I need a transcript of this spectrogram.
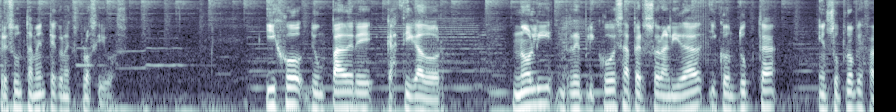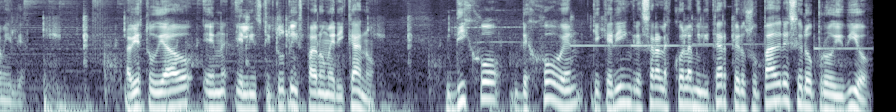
presuntamente con explosivos. Hijo de un padre castigador, Noli replicó esa personalidad y conducta en su propia familia. Había estudiado en el Instituto Hispanoamericano. Dijo de joven que quería ingresar a la escuela militar, pero su padre se lo prohibió.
